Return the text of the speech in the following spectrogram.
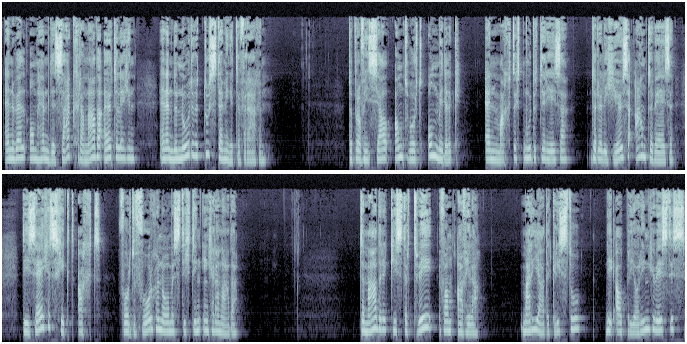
En wel om hem de zaak Granada uit te leggen en hem de nodige toestemmingen te vragen. De provinciaal antwoordt onmiddellijk en machtigt moeder Teresa de religieuze aan te wijzen die zij geschikt acht voor de voorgenomen stichting in Granada. De Madre kiest er twee van Avila: Maria de Cristo, die al priorin geweest is,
